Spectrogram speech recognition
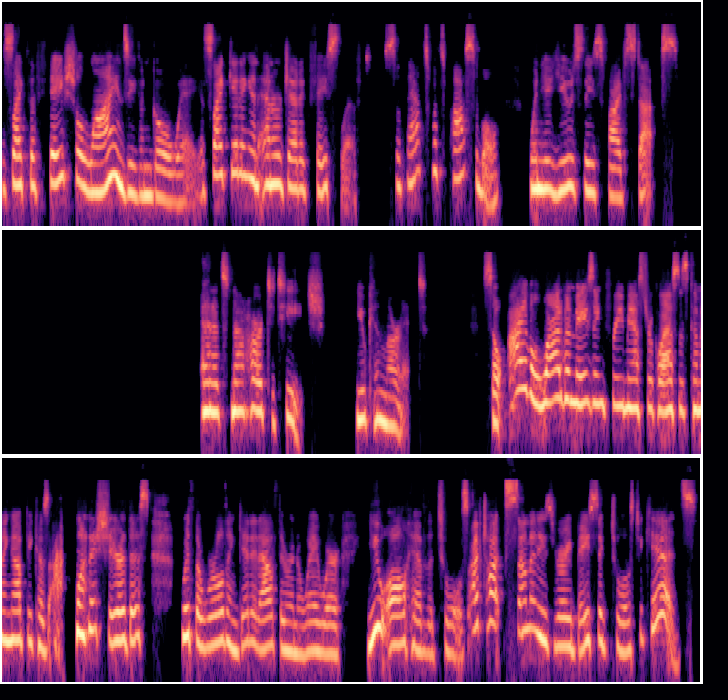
It's like the facial lines even go away. It's like getting an energetic facelift. So that's what's possible when you use these five steps. And it's not hard to teach, you can learn it. So I have a lot of amazing free master classes coming up because I want to share this with the world and get it out there in a way where you all have the tools. I've taught some of these very basic tools to kids.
